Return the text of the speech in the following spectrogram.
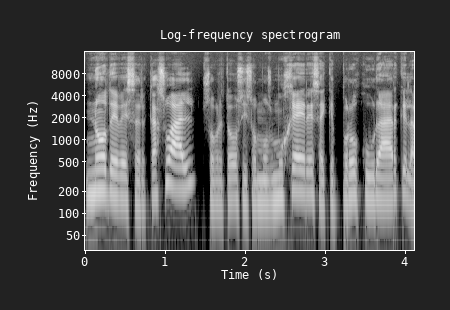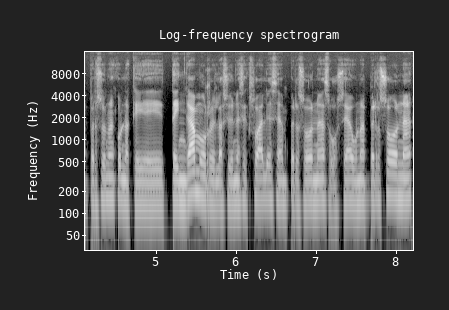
no debe ser casual, sobre todo si somos mujeres, hay que procurar que la persona con la que tengamos relaciones sexuales sean personas o sea una persona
